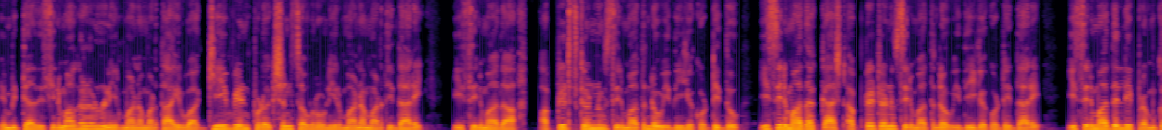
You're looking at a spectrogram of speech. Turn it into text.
ಎಂಬಿತ್ಯಾದಿ ಸಿನಿಮಾಗಳನ್ನು ನಿರ್ಮಾಣ ಮಾಡ್ತಾ ಇರುವ ಕೆವಿಎನ್ ಪ್ರೊಡಕ್ಷನ್ಸ್ ಅವರು ನಿರ್ಮಾಣ ಮಾಡ್ತಿದ್ದಾರೆ. ಈ ಸಿನಿಮಾದ ಅಪ್ಡೇಟ್ಸ್ಗಳನ್ನು ಸಿನಿಮಾ ತಂಡವು ಇದೀಗ ಕೊಟ್ಟಿದ್ದು, ಈ ಸಿನಿಮಾದ ಕ್ಯಾಸ್ಟ್ ಅಪ್ಡೇಟ್ ಅನ್ನು ಸಿನಿಮಾ ತಂಡವು ಇದೀಗ ಕೊಟ್ಟಿದ್ದಾರೆ. ಈ ಸಿನಿಮಾದಲ್ಲಿ ಪ್ರಮುಖ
